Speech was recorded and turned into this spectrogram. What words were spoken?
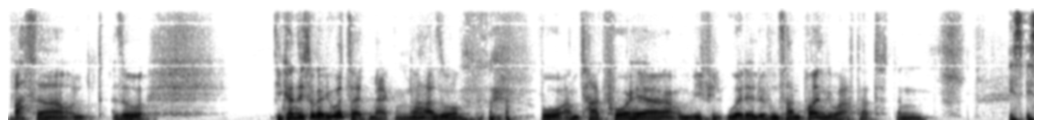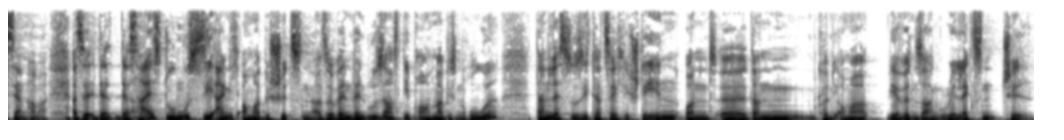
Wasser und also die können sich sogar die Uhrzeit merken. Ne? Also wo am Tag vorher um wie viel Uhr der Löwenzahn Pollen gebracht hat. Dann ist, ist ja ein Hammer. Also das, das heißt, du musst sie eigentlich auch mal beschützen. Also wenn, wenn du sagst, die brauchen mal ein bisschen Ruhe, dann lässt du sie tatsächlich stehen und äh, dann könnt ihr auch mal, wir würden sagen, relaxen, chillen.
